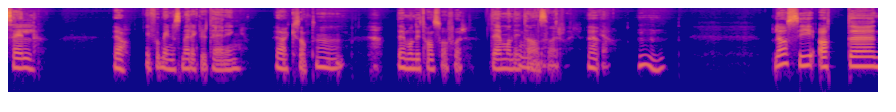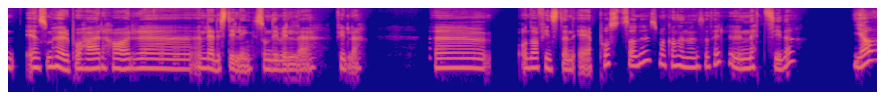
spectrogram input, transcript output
selv. Ja i forbindelse med rekruttering. Ja, ikke sant. Mm. Det må de ta ansvar for. Det må de ta ansvar for. Ja. ja. Mm. La oss si at uh, en som hører på her, har uh, en ledig stilling som de vil uh, fylle. og da fins det en e-post, sa du, som man kan henvende seg til? Eller en nettside? Ja,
